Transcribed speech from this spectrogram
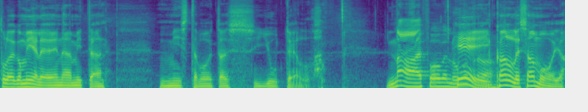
Tuleeko mieleen enää mitään, mistä voitaisiin jutella? Nej, får väl Hei, bra. Kalle Samoja.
